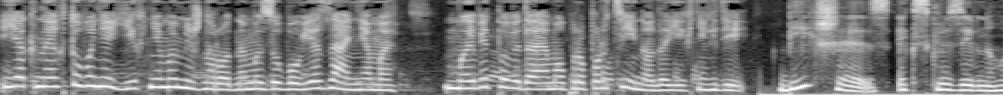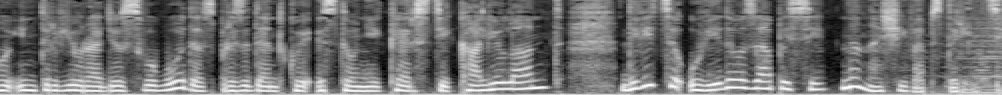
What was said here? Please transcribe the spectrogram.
як нехтування їхніми міжнародними зобов'язаннями. Ми відповідаємо пропорційно до їхніх дій. Більше з ексклюзивного інтерв'ю Радіо Свобода з президенткою Естонії Керсті Калюланд дивіться у відеозаписі на нашій веб-сторінці.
